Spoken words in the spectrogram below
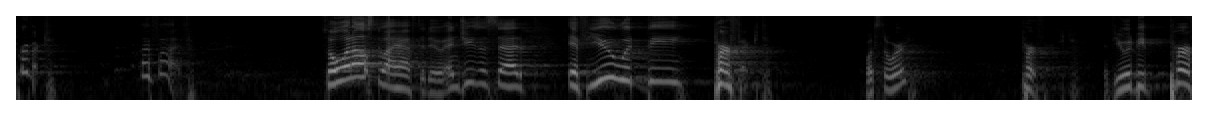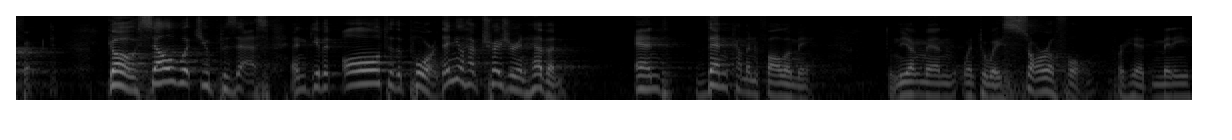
perfect. High five. So, what else do I have to do? And Jesus said, if you would be perfect, what's the word? Perfect. If you would be perfect, go sell what you possess and give it all to the poor. Then you'll have treasure in heaven, and then come and follow me. And the young man went away sorrowful, for he had many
